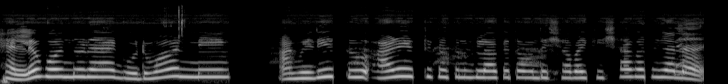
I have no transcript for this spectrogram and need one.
হ্যালো বন্ধুরা, গুড মর্নিং। আমি ঋতু, আর একটি নতুন ব্লগে তোমাদের সবাইকে স্বাগত জানাই।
